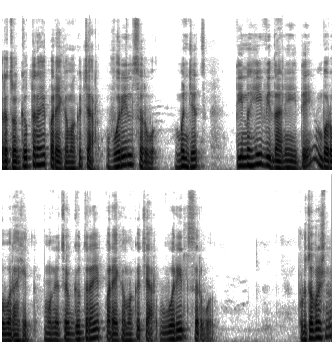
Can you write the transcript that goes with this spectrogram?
तर योग्य उत्तर आहे पर्याय क्रमांक चार. वरील सर्व म्हणजेच तीनही विधाने इथे बरोबर आहेत. म्हणून योग्य उत्तर आहे पर्याय क्रमांक चार. वरील सर्व. पुढचा प्रश्न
